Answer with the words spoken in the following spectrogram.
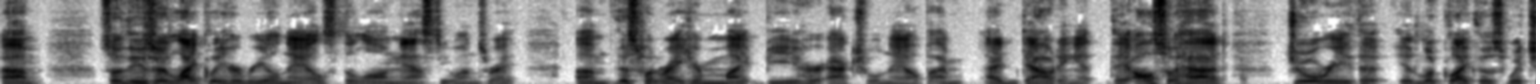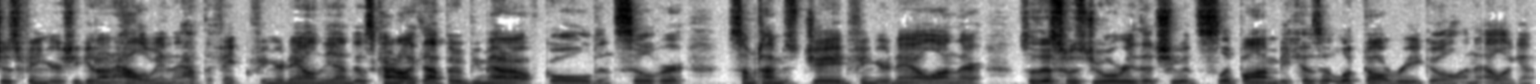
Um, so these are likely her real nails, the long, nasty ones, right? Um, this one right here might be her actual nail, but I'm I'm doubting it. They also had jewelry that it looked like those witches' fingers you get on Halloween that have the fake fingernail on the end. It was kind of like that, but it would be made out of gold and silver, sometimes jade fingernail on there. So this was jewelry that she would slip on because it looked all regal and elegant.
